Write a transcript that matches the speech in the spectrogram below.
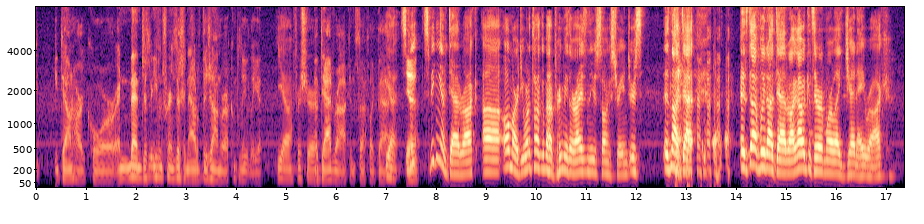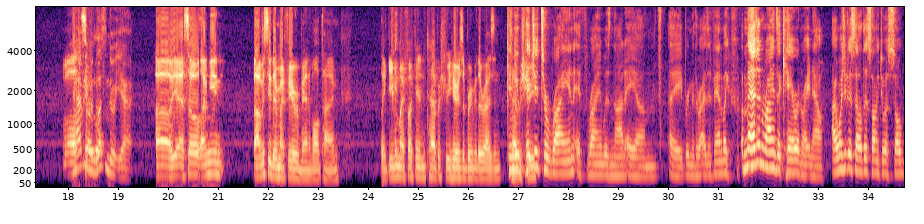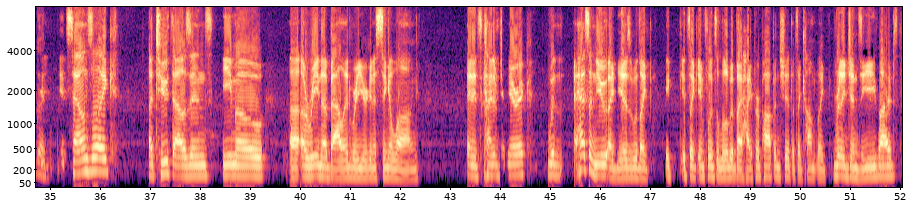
down hardcore, and then just even transition out of the genre completely, Yeah, for sure. uh, dad rock and stuff like that. Yeah. Spe- Yeah. Speaking of dad rock, uh, Omar, do you want to talk about Bring Me the Horizon new song "Strangers"? It's not dad. it's definitely not dad rock. I would consider it more like Gen A rock. Well, I haven't so- even listened to it yet. Oh yeah, so I mean, obviously they're my favorite band of all time. Like even my fucking tapestry here is a Bring Me the Horizon. Can you pitch it to Ryan if Ryan was not a um a Bring Me the Horizon fan? Like, imagine Ryan's a Karen right now. I want you to sell this song to us so good. It sounds like a 2000s emo uh, arena ballad where you're gonna sing along, and it's kind of generic. With it has some new ideas with like it, it's like influenced a little bit by hyper pop and shit. That's like com- like really Gen Z vibes.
